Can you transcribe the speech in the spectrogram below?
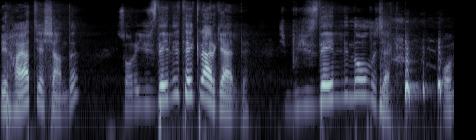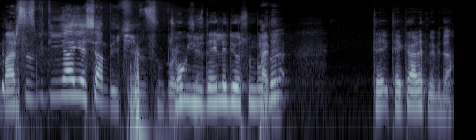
bir hayat yaşandı. Sonra %50 tekrar geldi. Şimdi bu %50 ne olacak? Onlarsız bir dünya yaşandı 2 yıl boyunca. Çok %50 diyorsun burada. Hani- Te- tekrar etme bir daha.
